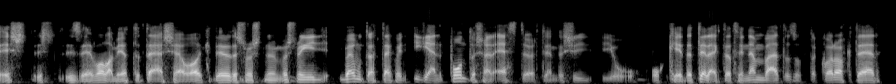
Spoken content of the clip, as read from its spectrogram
és, és ezért valami ott a társával kiderült, és most, most még így bemutatták, hogy igen, pontosan ez történt, és így jó, oké, de tényleg, tehát, hogy nem változott a karakter,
